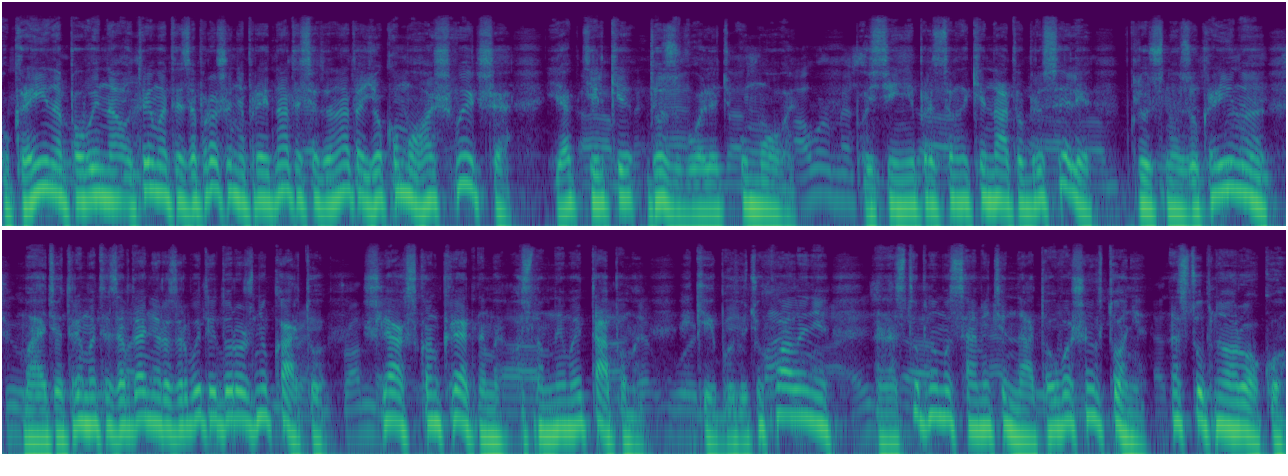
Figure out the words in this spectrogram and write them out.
Україна повинна отримати запрошення приєднатися до НАТО якомога швидше, як тільки дозволять умови. Постійні представники НАТО в Брюсселі, включно з Україною, мають отримати завдання розробити дорожню карту, шлях з конкретними основними етапами, які будуть ухвалені на наступному саміті НАТО у Вашингтоні наступного року.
